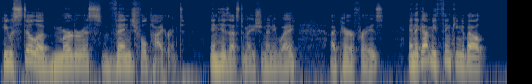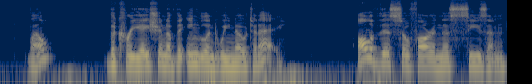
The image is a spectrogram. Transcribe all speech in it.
He was still a murderous, vengeful tyrant, in his estimation anyway I paraphrase, and it got me thinking about, well, the creation of the England we know today. All of this so far in this season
